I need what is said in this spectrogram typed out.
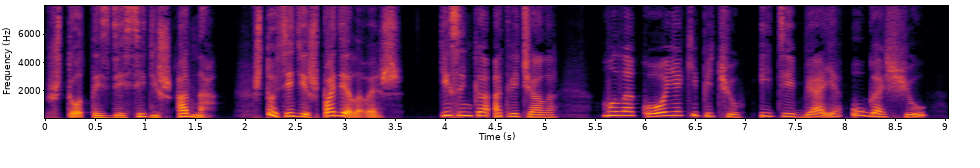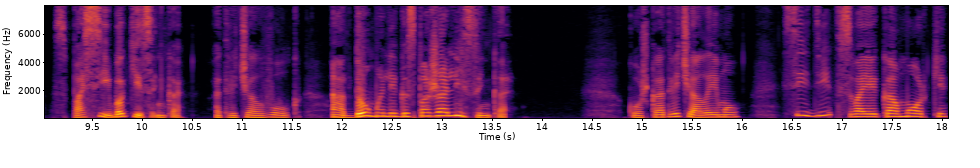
Что ты здесь сидишь одна? Что сидишь, поделываешь?» Кисонька отвечала, «Молоко я кипячу, и тебя я угощу». «Спасибо, кисонька», — отвечал волк. «А дома ли госпожа Лисонька?» Кошка отвечала ему, «Сидит в своей коморке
